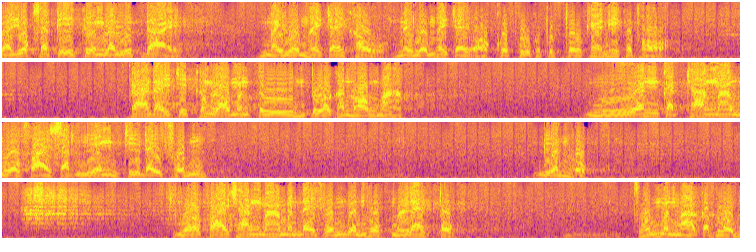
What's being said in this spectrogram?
ก็ยกสติเครื่องระลึกได้ ในลมหายใจเข้า ในลมหายใจออกควบคู่กับพุทโธแค่นี้ก็พอกาใดจิตของเรามันตื่นตัวขนองมาก เหมือนกัดช้างมาวัวฝ่ายสัตว์เลี้ยงที่ได้ฝน เดือนหกวัวฝ่ายช้างมามันได้ฝนเดือนหกมันแลกตก ฝนมันมากับลม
